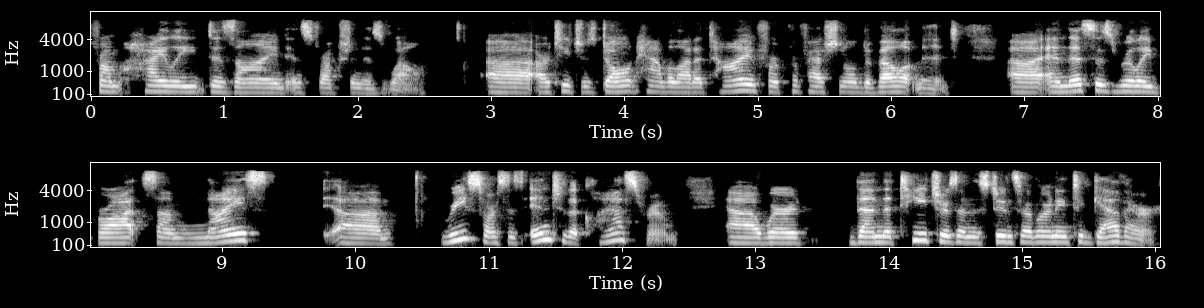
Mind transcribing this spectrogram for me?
from highly designed instruction as well. Uh, our teachers don't have a lot of time for professional development, uh, and this has really brought some nice um, resources into the classroom uh, where then the teachers and the students are learning together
